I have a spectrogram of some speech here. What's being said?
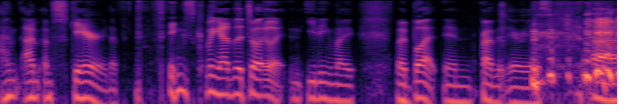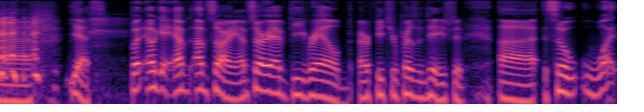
I'm I'm I'm scared of things coming out of the toilet and eating my my butt in private areas. uh, yes, but okay. I'm I'm sorry. I'm sorry. I've derailed our feature presentation. Uh, so what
